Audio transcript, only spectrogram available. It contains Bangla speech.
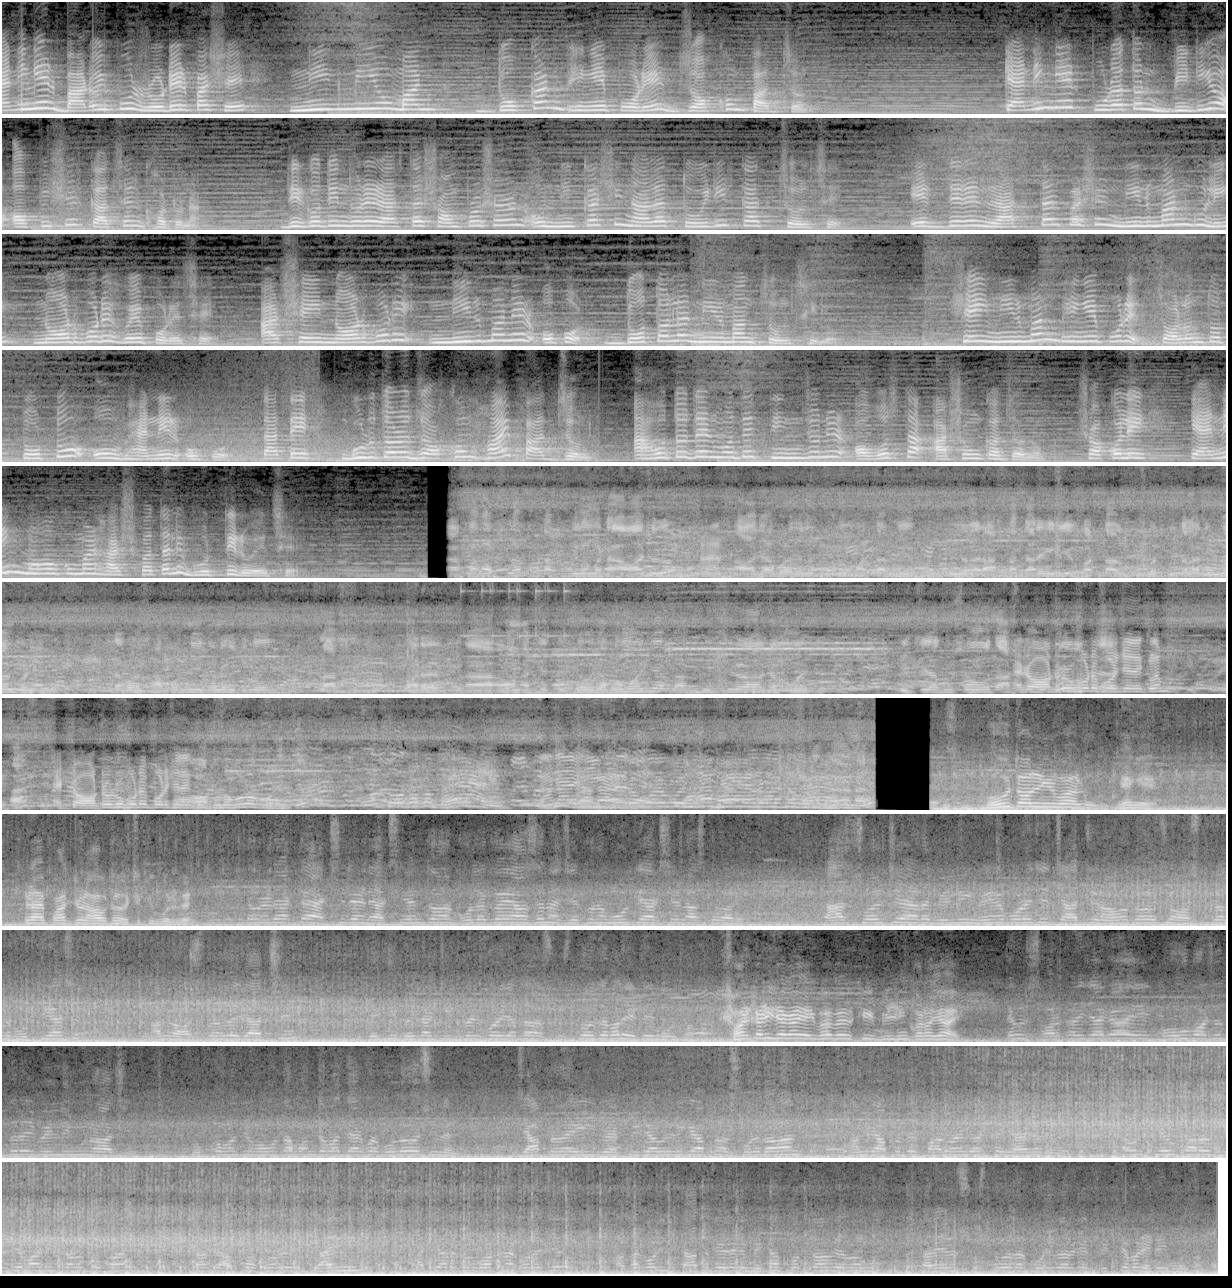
ক্যানিংয়ের বারুইপুর রোডের পাশে নির্মীয়মান দোকান ভেঙে পড়ে জখম পাঁচজন। ক্যানিংয়ের পুরাতন বিডিও অফিসের কাছের ঘটনা। দীর্ঘদিন ধরে রাস্তার সম্প্রসারণ ও নিকাশি নালা তৈরির কাজ চলছে। এর জেরে রাস্তার পাশে নির্মাণগুলি নড়বড়ে হয়ে পড়েছে। আর সেই নড়বড়ে নির্মাণের ওপর দোতলা নির্মাণ চলছিল। সেই নির্মাণ ভেঙে পড়ে চলন্ত টোটো ও ভ্যানের ওপর। তাতে গুরুতর জখম হয় পাঁচজন। আহতদের মধ্যে তিনজনের অবস্থা আশঙ্কাজনক। সকলেই ক্যানিং মহকুমার হাসপাতালে ভর্তি রয়েছে। রাস্তা কাটছিলাম হঠাৎ দিলাম একটা আওয়াজ হলো। আওয়াজ হওয়ার পরে দিলাম পুরো ঘরটা ভেঙে পড়ল এই রাস্তার ধারে এই যে ঘরটা দুতলা নির্মাণ করেছিল এটা কোনো সাপোর্ট নেই কোনো কিছু নেই। প্লাস ঘরের অনার সেও জখম হয়েছে প্লাস বৃষ্টিরাও জখম হয়েছে। খুব সম্ভবত একটা অটোর উপরে পড়েছে দেখলাম। হ্যাঁ? একটা অটোর উপরে পড়েছে দেখলাম। অটোর উপরেও পড়েছে। বহুতল নির্মাণ ভেঙে প্রায় পাঁচজন আহত হয়েছে কি বলবেন? এটা একটা অ্যাক্সিডেন্ট অ্যাক্সিডেন্ট তো আর বলে কয়ে আসে না যে কোনো মুহূর্তে অ্যাক্সিডেন্ট আসতে পারে। কাজ চলছে একটা বিল্ডিং ভেঙে পড়েছে চারজন আহত হয়েছে হসপিটালে ভর্তি আছে। আমি হসপিটালে যাচ্ছি দেখি বেটার ট্রিটমেন্ট করে যাতে সুস্থ হতে পারে এটাই মূল কথা। সরকারি জায়গায় এইভাবে কি বিল্ডিং করা যায়? দেখুন, সরকারি জায়গায় এই বহু বছর ধরে এই বিল্ডিংগুলো আছে। মুখ্যমন্ত্রী মমতা বন্দ্যোপাধ্যায় একবার বলেও ছিলেন যে আপনারা এই পিডাব্লিউডিকে আপনারা সরে দাঁড়ান, আমি আপনাদের পারমানেন্ট একটা জায়গা দেবো। এখন কেউ কারও ভিটে মাটি, কারও দোকান, তার রাস্তা সরে যায়নি। আজকে একটা দুর্ঘটনা ঘটেছে। আশা করি তাড়াতাড়ি এটাকে মেকআপ করতে হবে এবং তারা যেন সুস্থ হয়ে তার পরিবারকে ফিরতে পারে, এটাই মূল কথা।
